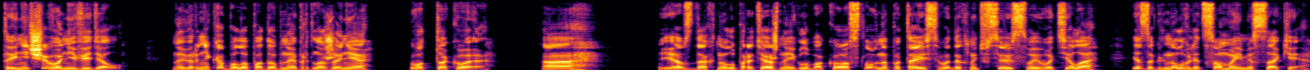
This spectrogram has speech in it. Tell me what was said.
Ты ничего не видел». Наверняка было подобное предложение. Вот такое. А... Я вздохнул протяжно и глубоко, словно пытаясь выдохнуть все из своего тела, и заглянул в лицо моей Мисаки.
